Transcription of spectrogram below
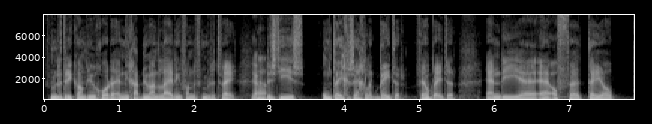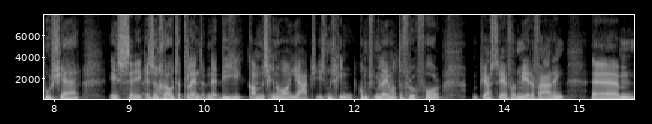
Formule 3 kampioen geworden. En die gaat nu aan de leiding van de Formule 2. Ja. Ja. Dus die is ontegenzeggelijk beter. Veel beter. En die, of Theo Pourchaire is, Zeker. is een groter talent. En Die kan misschien nog wel een jaartje. Is misschien, komt Formule 1 wat te vroeg voor. Piastri heeft wat meer ervaring. Ehm,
